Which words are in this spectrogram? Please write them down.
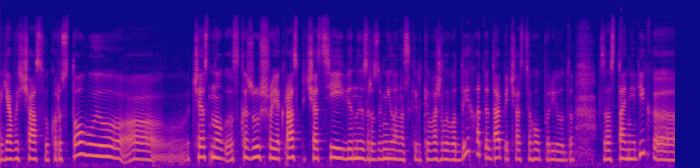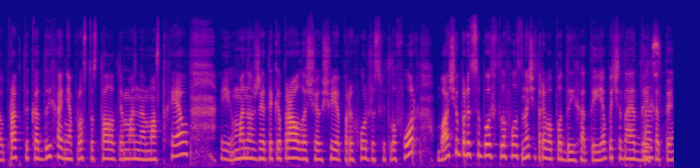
я весь час використовую. Чесно скажу, що якраз під час цієї війни зрозуміла, наскільки важливо дихати да, під час цього періоду. За останній рік е, практика дихання просто стала для мене must have. І У мене вже є таке правило, що якщо я переходжу світлофор, бачу перед собою світлофор, значить треба подихати. Я починаю дихати.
